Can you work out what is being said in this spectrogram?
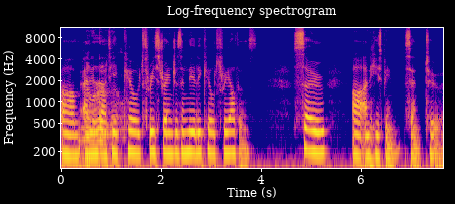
um, and in that, that he one. killed three strangers and nearly killed three others. So, uh, and he's been sent to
